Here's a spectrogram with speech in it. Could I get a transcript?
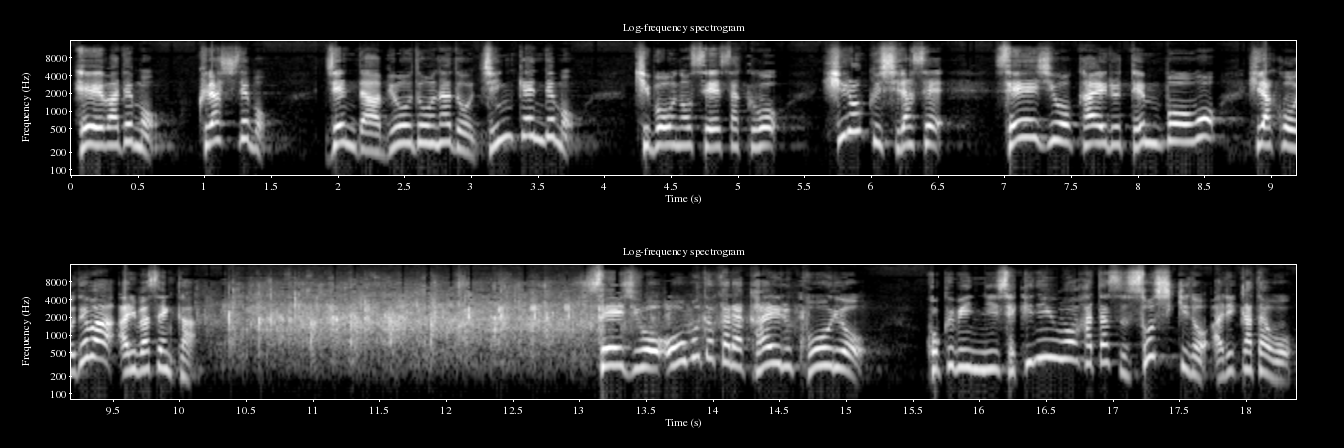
平和でも暮らしでもジェンダー平等など人権でも希望の政策を広く知らせ、政治を変える展望を開こうではありませんか？政治を大元から変える綱領、国民に責任を果たす組織の在り方を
